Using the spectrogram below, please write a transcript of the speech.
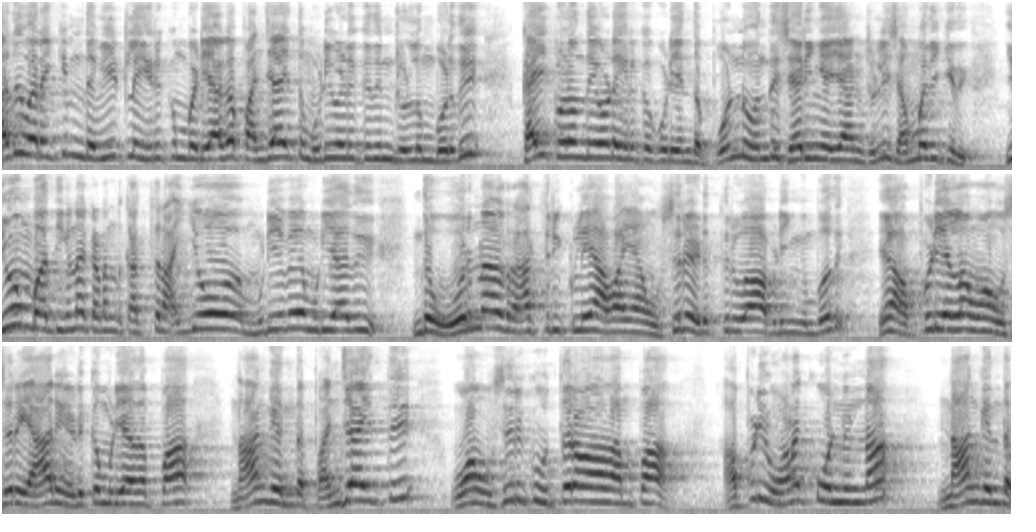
அது வரைக்கும் இந்த வீட்டில் இருக்கும்படியாக பஞ்சாயத்து முடிவெடுக்குதுன்னு சொல்லும் பொழுது கை குழந்தையோட இருக்கக்கூடிய இந்த பொண்ணு வந்து சரிங்க ஐயான்னு சொல்லி சம்மதிக்குது. இவன் பார்த்தீங்கன்னா கடந்து கத்துறான் ஐயோ முடியவே முடியாது. இந்த ஒரு நாள் ராத்திரிக்குள்ளேயே அவன் என் உசுரை எடுத்துருவா அப்படிங்கும்போது ஏ அப்படியெல்லாம் உன் உசுரை யாரும் எடுக்க முடியாதப்பா. நாங்கள் இந்த பஞ்சாயத்து உன் உசுருக்கு உத்தரவாதாம்ப்பா. அப்படி உனக்கு ஒன்றுன்னா நாங்கள் இந்த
